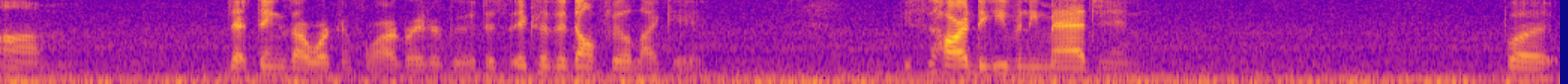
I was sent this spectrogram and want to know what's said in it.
um, that things are working for our greater good because it, it don't feel like it It's hard to even imagine. But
